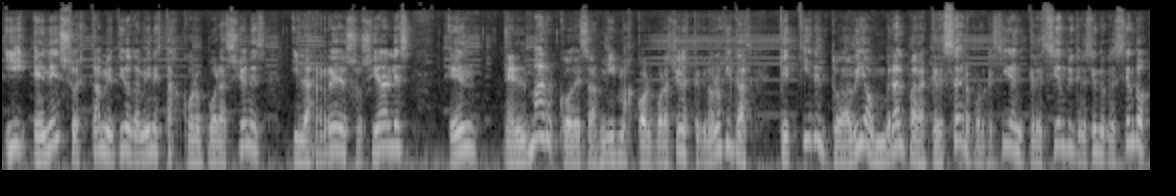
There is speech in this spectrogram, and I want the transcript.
y en eso está metido también estas corporaciones y las redes sociales en el marco de esas mismas corporaciones tecnológicas que tienen todavía umbral para crecer, porque siguen creciendo y creciendo y creciendo,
